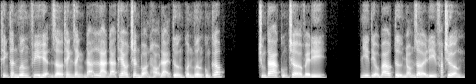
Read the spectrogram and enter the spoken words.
thịnh thân vương phi hiện giờ thanh danh đã là đã theo chân bọn họ đại tướng quân vương cung cấp. Chúng ta cũng trở về đi. Nhìn tiểu bao tử nhóm rời đi pháp trường,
